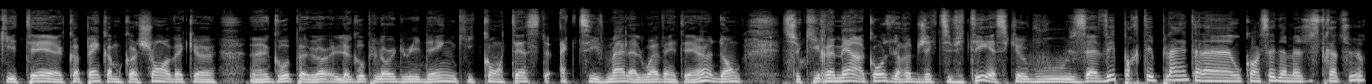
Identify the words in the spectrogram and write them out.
qui était copain comme cochon avec un groupe, le groupe Lord Reading, qui conteste activement la loi 21, donc ce qui remet en cause leur objectivité. Est-ce que vous avez porté plainte au Conseil de la magistrature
